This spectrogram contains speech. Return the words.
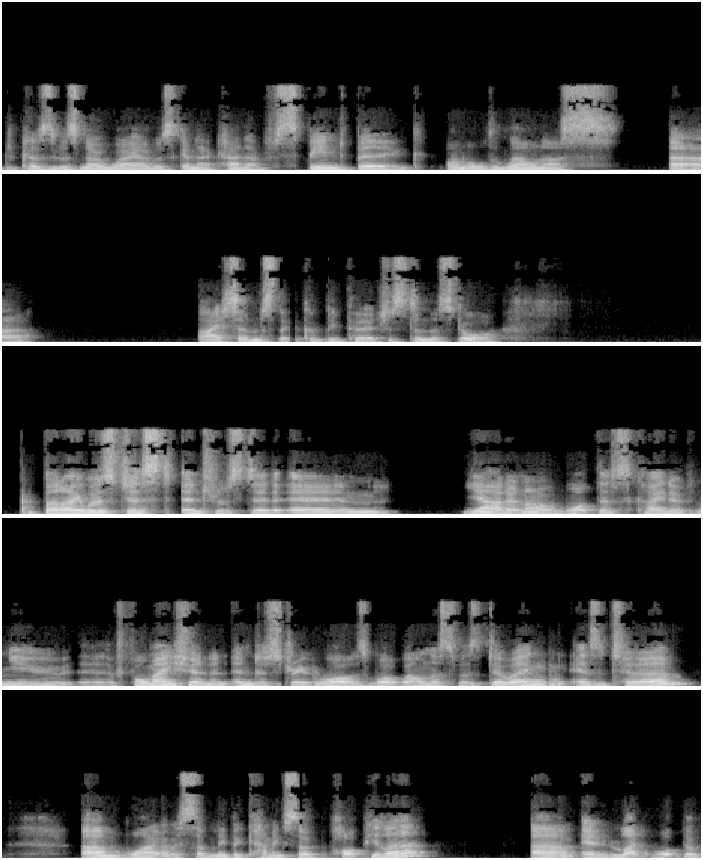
because there was no way I was going to kind of spend big on all the wellness uh, items that could be purchased in the store. But I was just interested in yeah, I don't know what this kind of new uh, formation and industry was, what wellness was doing as a term, um, why it was suddenly becoming so popular, um, and like what the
